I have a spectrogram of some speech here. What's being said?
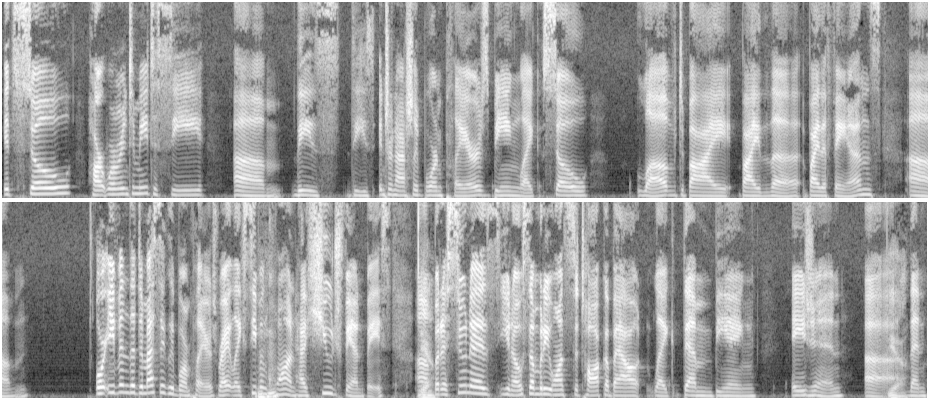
it's so heartwarming to me to see um these these internationally born players being like so loved by by the by the fans. Um or even the domestically born players, right? Like Steven Kwan had a huge fan base. Um, Yeah. But as soon as, you know, somebody wants to talk about like them being Asian, uh, Yeah. then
